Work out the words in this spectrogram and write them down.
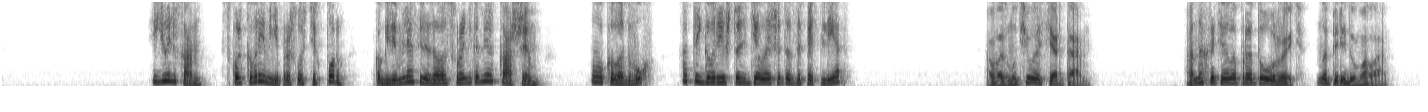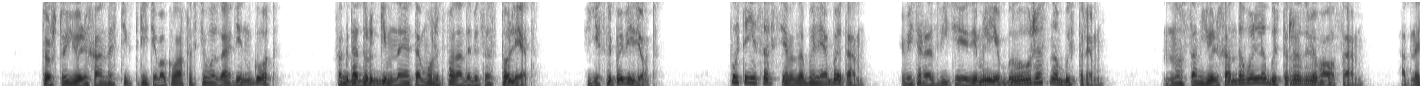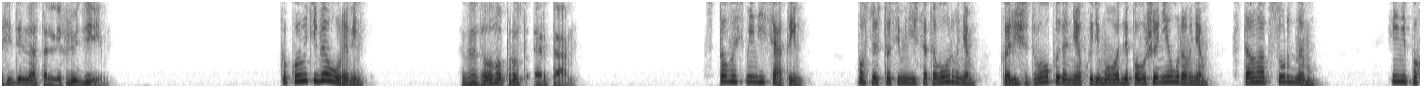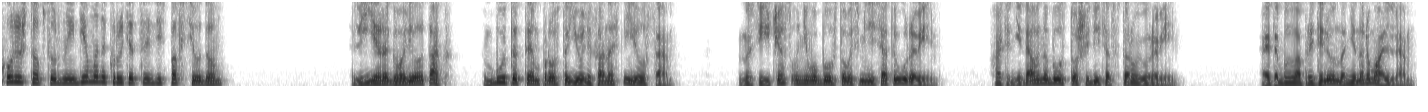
Юльхан, сколько времени прошло с тех пор, как Земля связалась с хрониками Акаши? Около двух. А ты говоришь, что сделаешь это за пять лет? Возмутилась Эрта. Она хотела продолжить, но передумала. То, что Юльхан достиг третьего класса всего за один год, когда другим на это может понадобиться сто лет, если повезет. Пусть они совсем забыли об этом, ведь развитие Земли было ужасно быстрым. Но сам Юльхан довольно быстро развивался, относительно остальных людей. «Какой у тебя уровень?» Задал вопрос Эрта. «180-й. После 170 уровня количество опыта, необходимого для повышения уровня, стало абсурдным. И не похоже, что абсурдные демоны крутятся здесь повсюду. Лиера говорила так, будто темп просто Юлихана снизился. Но сейчас у него был 180 уровень, хотя недавно был 162 уровень. Это было определенно ненормально.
